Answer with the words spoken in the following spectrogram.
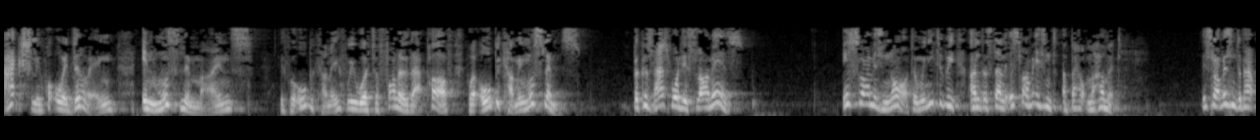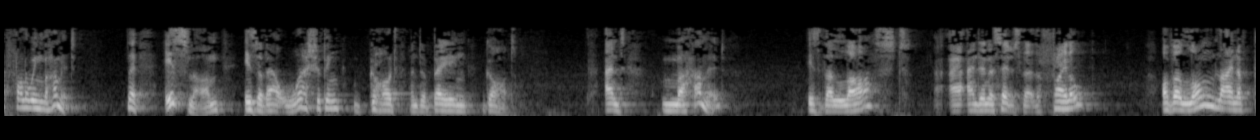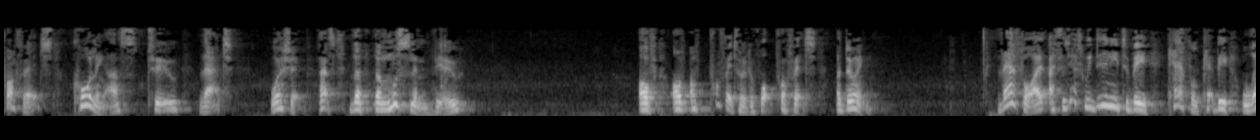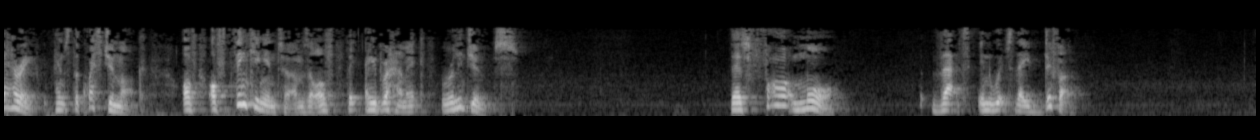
Actually, what we're doing in Muslim minds is we're all becoming, if we were to follow that path, we're all becoming Muslims. Because that's what Islam is. Islam is not, and we need to be understand that Islam isn't about Muhammad. Islam isn't about following Muhammad. No, Islam is about worshipping God and obeying God. And Muhammad is the last, and in a sense the, the final, of a long line of prophets calling us to that worship. That's the, the Muslim view of, of, of prophethood, of what prophets are doing. Therefore, I, I, suggest we do need to be careful, be wary, hence the question mark, of, of thinking in terms of the Abrahamic religions. There's far more that in which they differ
